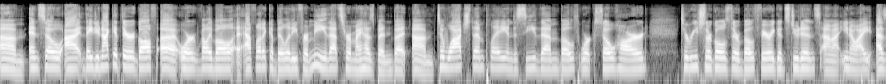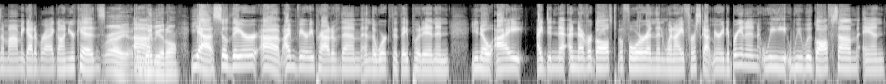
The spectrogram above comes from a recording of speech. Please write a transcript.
Um, and so, I they do not get their golf uh, or volleyball athletic ability from me. That's from my husband. But um, to watch them play and to see them both work so hard to reach their goals, they're both very good students. Um, I- you know, I as a mom, you got to brag on your kids. Right. I don't Um, blame you at all. Yeah, so they're um, I'm very proud of them and the work that they put in and you know, I I didn't I never golfed before and then when I first got married to Brandon, we we would golf some and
